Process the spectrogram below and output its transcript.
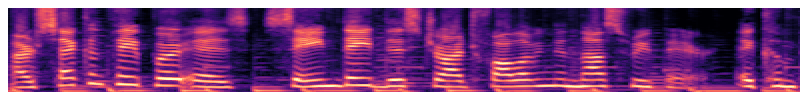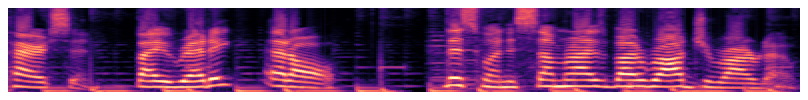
Our second paper is Same Day Discharge Following the Nuss Repair, a comparison by Reddick et al. This one is summarized by Rod Gerardo.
